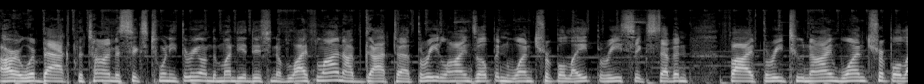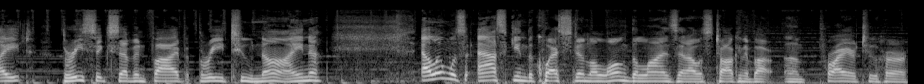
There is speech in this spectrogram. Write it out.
All right, we're back. The time is 623 on the Monday edition of Lifeline. I've got uh, three lines open, 1 367 5329, 1 367 5329. Ellen was asking the question along the lines that I was talking about um, prior to her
